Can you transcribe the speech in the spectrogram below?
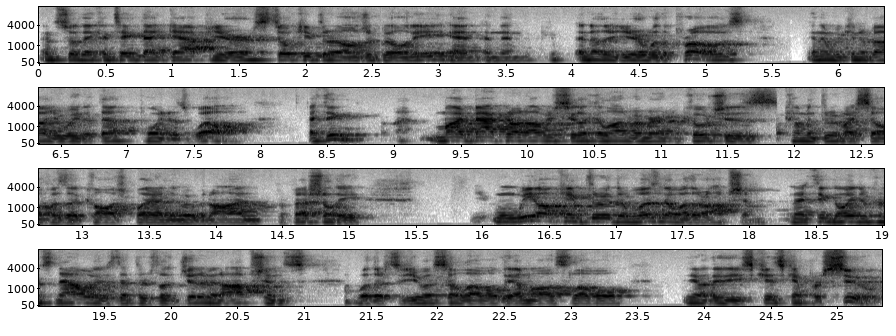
and so they can take that gap year, still keep their eligibility, and and then another year with the pros, and then we can evaluate at that point as well. I think my background, obviously, like a lot of American coaches, coming through it myself as a college player and then moving on professionally when we all came through, there was no other option. And I think the only difference now is that there's legitimate options, whether it's the USL level, the MLS level, you know, that these kids can pursue.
